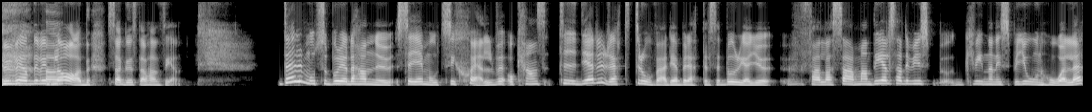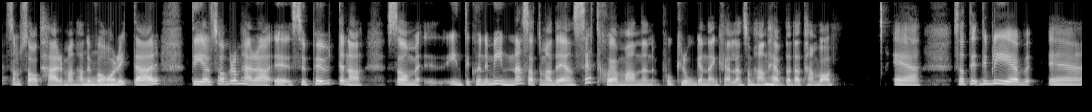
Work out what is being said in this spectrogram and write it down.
Nu vänder vi blad, sa Gustav Hansén. Däremot så började han nu säga emot sig själv och hans tidigare rätt trovärdiga berättelse börjar ju falla samman. Dels hade vi ju kvinnan i spionhålet som sa att Herman hade Mm. varit där. Dels har vi de här eh, suputerna som inte kunde minnas att de hade ens sett sjömannen på krogen den kvällen som han Mm. hävdade att han var. Eh, så att det, det blev eh,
